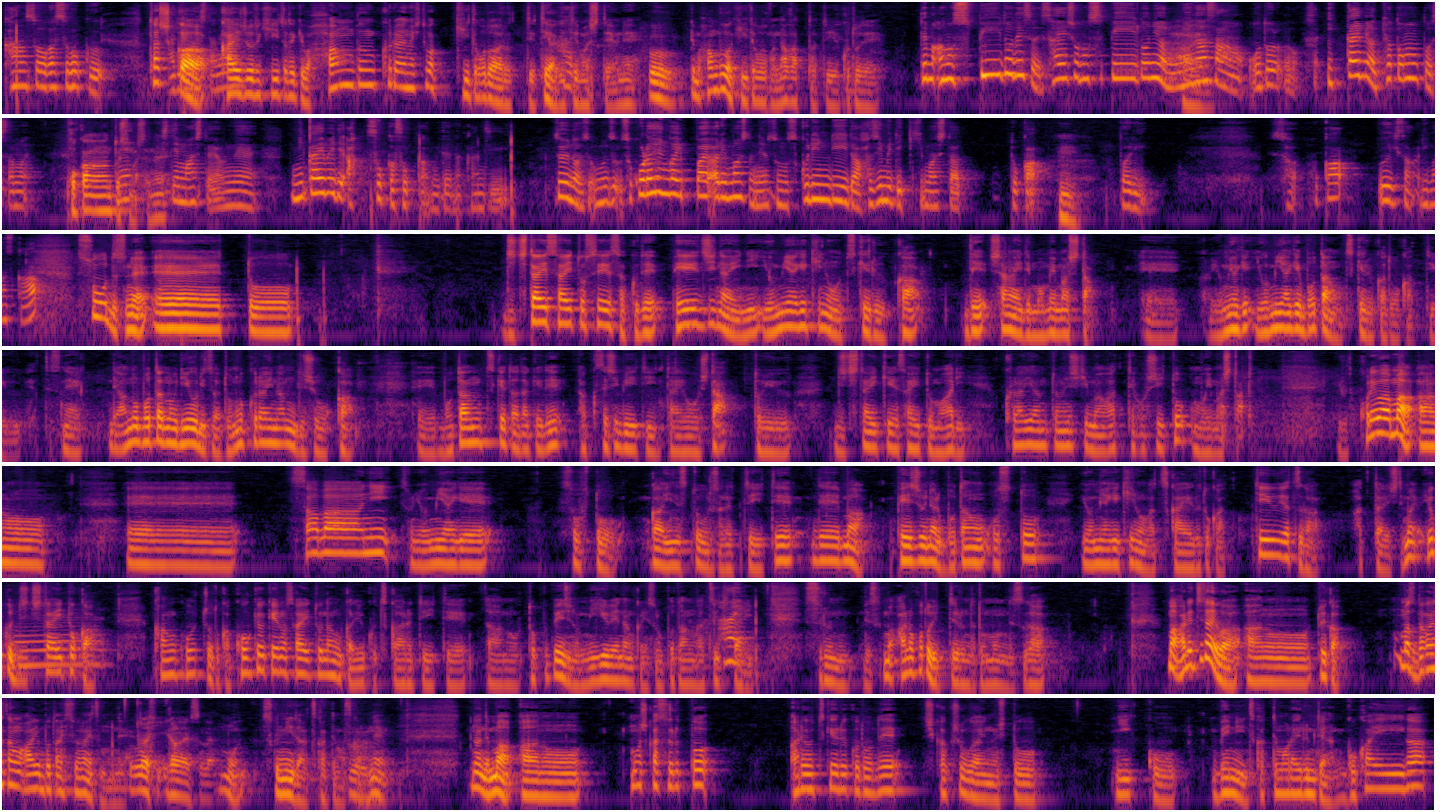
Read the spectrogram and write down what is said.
感想がすごく、確か会場で聞いた時は半分くらいの人は聞いたことがあるって手を挙げてましたよね。うん。でも半分は聞いたことがなかったということで。でもあのスピードですよね。最初のスピードには皆さん驚く。1回目はキョトンとしたの、ね、ポカーンとしてましたね。してましたよね。2回目で、あ、そっかそっか、みたいな感じ。そういうのはそこら辺がいっぱいありましたね。そのスクリーンリーダー初めて聞きましたとか。うん。やっぱり。さあ、他、植木さんありますか？そうですね。えーっと、自治体サイト制作でページ内に読み上げ機能をつけるかで、社内で揉めました。えー読み上げ、読み上げボタンをつけるかどうかっていうやつですね。で、あのボタンの利用率はどのくらいなんでしょうか。えーボタンつけただけでアクセシビリティに対応したという自治体系サイトもあり、クライアントの意識も上がってほしいと思いましたと。これはまあ、あの、えーサーバーにその読み上げソフトがインストールされていて、で、まあ、ページ上にあるボタンを押すと読み上げ機能が使えるとかっていうやつがあったりして、まあ、よく自治体とか観光庁とか公共系のサイトなんかでよく使われていて、あの、トップページの右上なんかにそのボタンがついてたりはいするんです。まあ、あのことを言ってるんだと思うんですが、まあ、あれ自体は、あの、というか、まず中根さんはああいうボタン必要ないですもんね。いらないですね。もうスクリーンリーダー使ってますからね。なんでまあ、あの、もしかすると、あれをつけることで視覚障害の人にこう、便利に使ってもらえるみたいな誤解が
